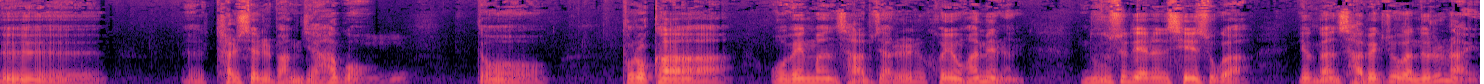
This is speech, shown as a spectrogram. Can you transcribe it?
어, 어, 탈세를 방지하고 예. 또 브로카 500만 사업자를 허용하면은 누수되는 세수가 연간 400조가 늘어나요.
